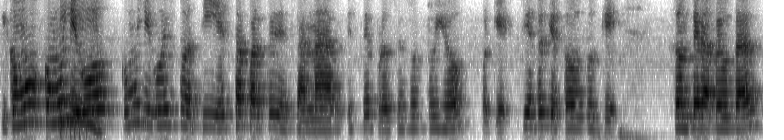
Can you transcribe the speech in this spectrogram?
¿Y cómo, cómo llegó, cómo llegó esto a ti, esta parte de sanar, este proceso tuyo? Porque siento que todos los que son terapeutas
